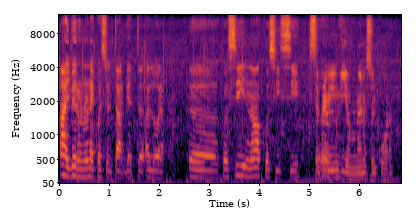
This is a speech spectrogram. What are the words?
Ah, è vero, non è questo il target. Allora, eh, così no, così sì. Se premi invio non hai messo il cuore.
